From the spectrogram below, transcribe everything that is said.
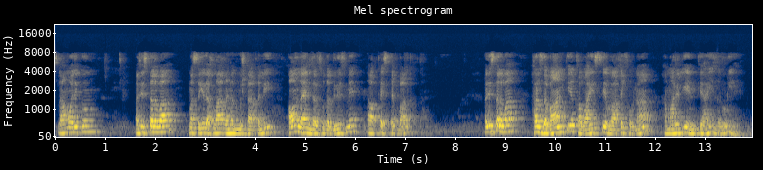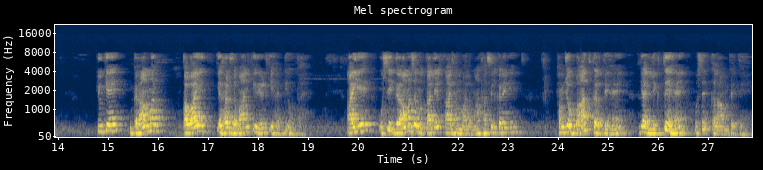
अल्लाम अज़ीज़ तलबा मैं सैयद अखलाक अहमद मुश्ताक अली ऑनलाइन दरस तदरीस में आपका इस्तकबाल करता हूँ अज़ीज़ तलबा हर ज़बान के कवायद से वाकिफ़ होना हमारे लिए इंतहाई ज़रूरी है क्योंकि ग्रामर कवायद के हर ज़बान की रीढ़ की हड्डी होता है आइए उसी ग्रामर से मुतल आज हम मालूम हासिल करेंगे हम जो बात करते हैं या लिखते हैं उसे कलाम कहते हैं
